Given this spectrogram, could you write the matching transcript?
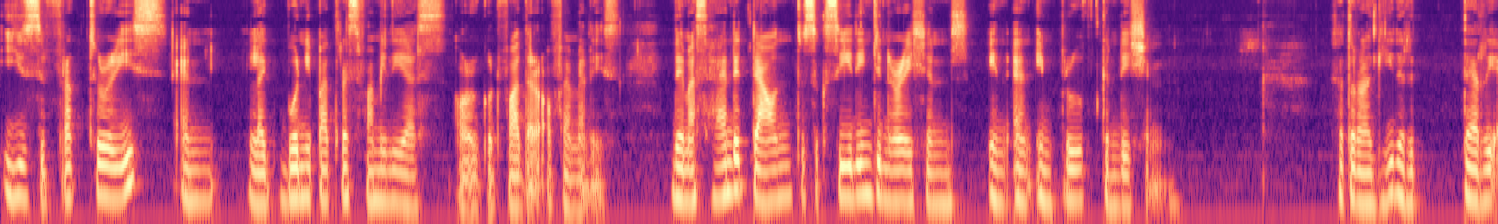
usufructuaries, and like bonipatres familias, or good father of families. They must hand it down to succeeding generations in an improved condition. Satu lagi dari Terry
